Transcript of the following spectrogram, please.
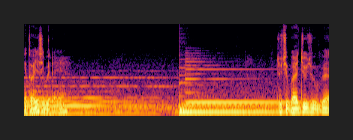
Itu aja sih bedanya. Cuci baju juga.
